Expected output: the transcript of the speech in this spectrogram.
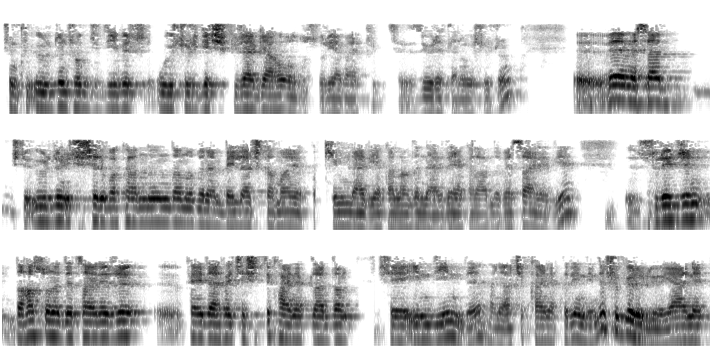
Çünkü Ürdün çok ciddi bir uyuşturucu geçiş güzergahı oldu Suriye merkezli üretilen uyuşturucunun. Ee, ve mesela işte Ürdün İçişleri Bakanlığı'ndan o dönem belli açıklama yok. Kimler yakalandı, nerede yakalandı vesaire diye. Ee, sürecin daha sonra detayları e, peyder ve çeşitli kaynaklardan şeye indiğinde, hani açık kaynaklara indiğinde şu görülüyor. Yani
